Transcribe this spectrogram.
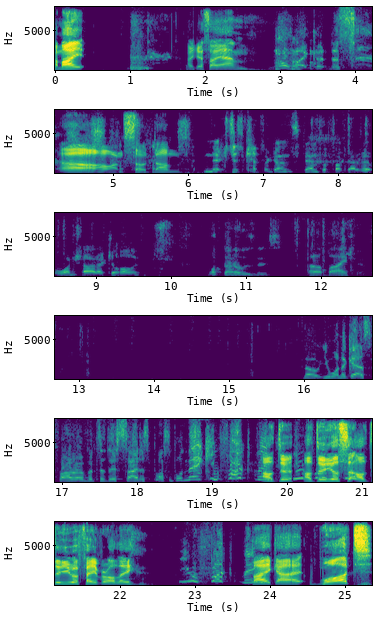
Am I? I guess I am. Oh my goodness. Oh, I'm so dumb. Nick just gets a gun, spams the fuck out of it, one shot, I kill Ollie. What the hell is this? Oh, oh bye. No, you want to get as far over to this side as possible. Nick, you fucked me! I'll do. You I'll do you. a s- me! I'll do you a favor, Ollie. You fucked me! Bye, guy. What?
